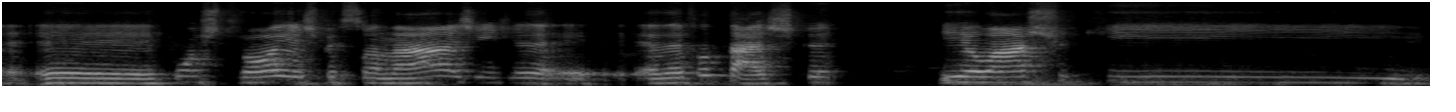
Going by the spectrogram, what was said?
é, é, constrói as personagens, é, ela é fantástica. E eu acho que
